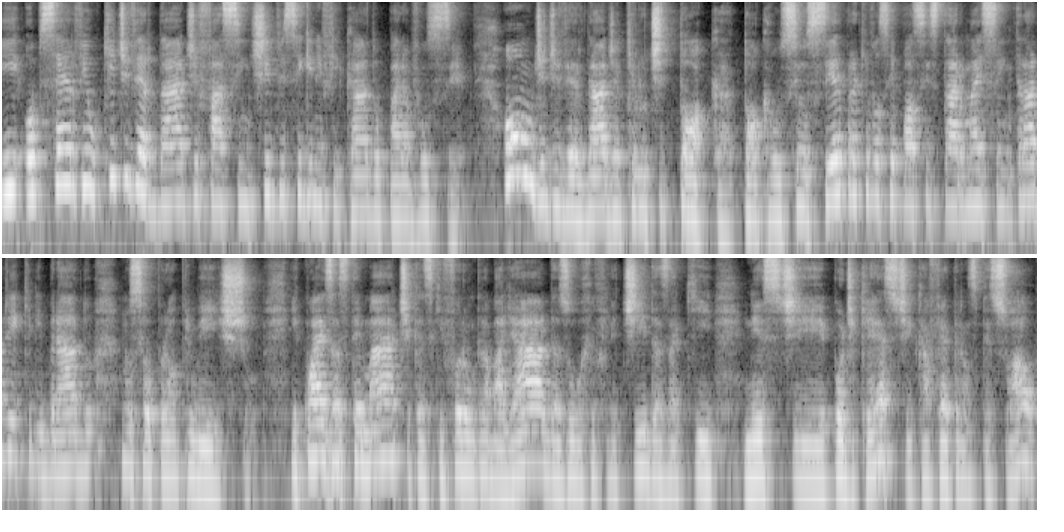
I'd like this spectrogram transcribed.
e observe o que de verdade faz sentido e significado para você. Onde de verdade aquilo te toca, toca o seu ser para que você possa estar mais centrado e equilibrado no seu próprio eixo. E quais as temáticas que foram trabalhadas ou refletidas aqui neste podcast Café Transpessoal,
